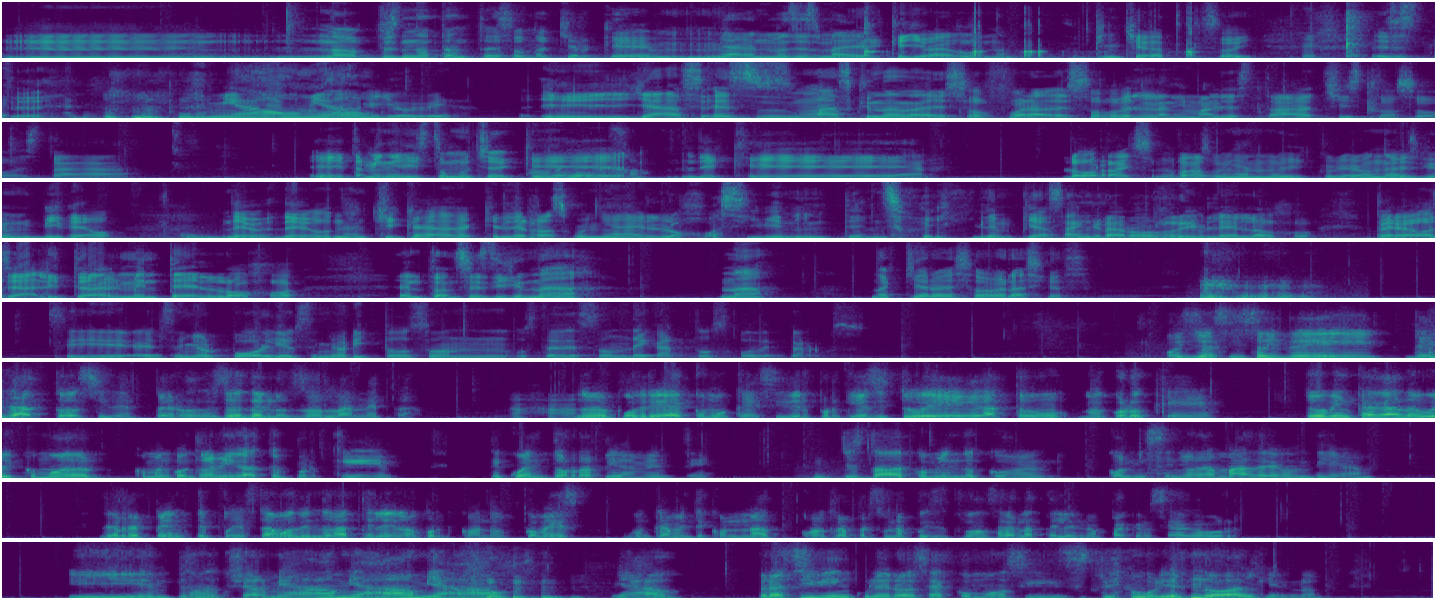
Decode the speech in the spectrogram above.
mm, no pues no tanto eso. No quiero que me hagan más desmadre que yo hago no El pinche gato que soy. Este miau miau. Y ya es, es más que nada eso. Fuera de eso el animal está chistoso está eh, también he visto mucho de que. De que. Luego ras, rasguñan muy culero. Una vez vi un video de, de, una chica que le rasguña el ojo así bien intenso y le empieza a sangrar horrible el ojo. Pero, o sea, literalmente el ojo. Entonces dije, nah, nah, no quiero eso, gracias. Sí, el señor Paul y el señorito son. ¿Ustedes son de gatos o de perros? Pues yo sí soy de, de gatos y de perros. Soy de los dos, la neta. Ajá. No me podría como que decidir porque yo sí tuve gato, me acuerdo que estuvo bien cagado, güey, cómo, cómo encontré a mi gato porque te cuento rápidamente. Yo estaba comiendo con, con mi señora madre un día. De repente, pues estábamos viendo la tele, ¿no? Porque cuando comes únicamente con, una, con otra persona, pues vamos a ver la tele, ¿no? Para que no se haga aburrido. Y empezamos a escuchar miau, miau, miau, miau. Pero así bien culero, o sea, como si se estuviera muriendo alguien, ¿no?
